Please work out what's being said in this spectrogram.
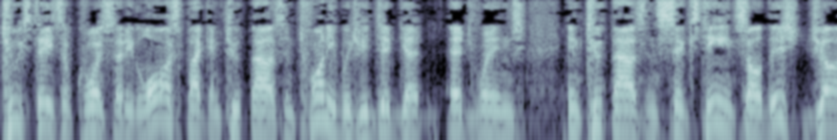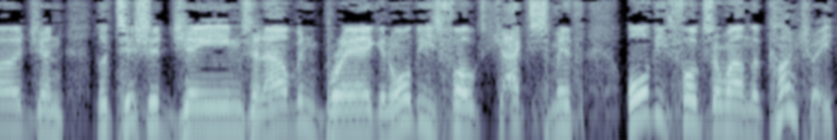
two states, of course, that he lost back in 2020, which he did get edge wins in 2016. So this judge and Letitia James and Alvin Bragg and all these folks, Jack Smith, all these folks around the country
